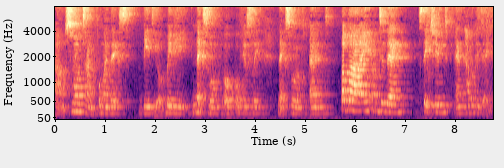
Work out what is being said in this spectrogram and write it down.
um, small time for my next video. Maybe next month obviously next month and bye bye until then stay tuned and have a good day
